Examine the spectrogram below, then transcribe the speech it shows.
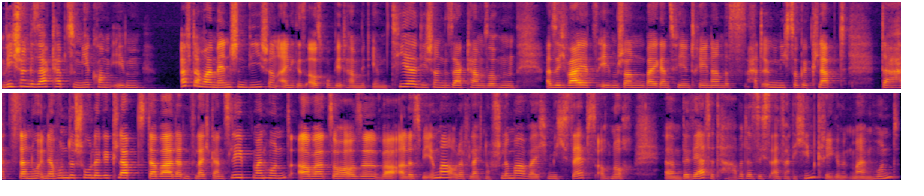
Und wie ich schon gesagt habe, zu mir kommen eben öfter mal Menschen, die schon einiges ausprobiert haben mit ihrem Tier, die schon gesagt haben, so, hm, also ich war jetzt eben schon bei ganz vielen Trainern, das hat irgendwie nicht so geklappt. Da hat es dann nur in der Hundeschule geklappt. Da war dann vielleicht ganz lieb mein Hund, aber zu Hause war alles wie immer oder vielleicht noch schlimmer, weil ich mich selbst auch noch ähm, bewertet habe, dass ich es einfach nicht hinkriege mit meinem Hund.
